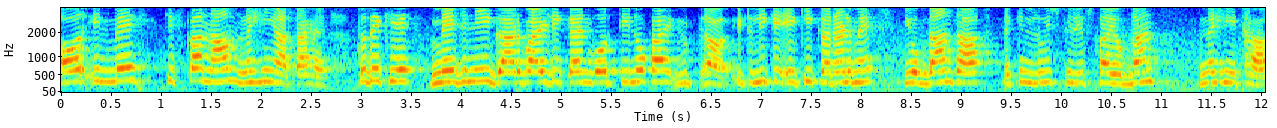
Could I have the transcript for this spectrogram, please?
और इनमें किसका नाम नहीं आता है। तो देखिए, मेजनी, गारवाल्डी, कैनवोर तीनों का इटली के एकीकरण में योगदान था, लेकिन लुइस फिलिप्स का योगदान नहीं था।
